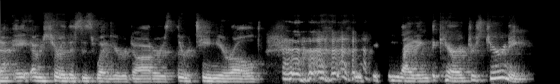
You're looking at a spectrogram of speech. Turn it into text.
i'm sure this is what your daughter's 13 year old writing the character's journey.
